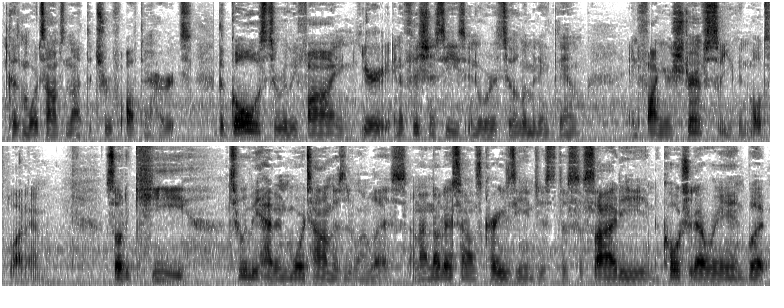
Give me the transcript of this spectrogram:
because more times than not, the truth often hurts. The goal is to really find your inefficiencies in order to eliminate them and find your strengths so you can multiply them. So the key to really having more time is doing less. And I know that sounds crazy in just the society and the culture that we're in, but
